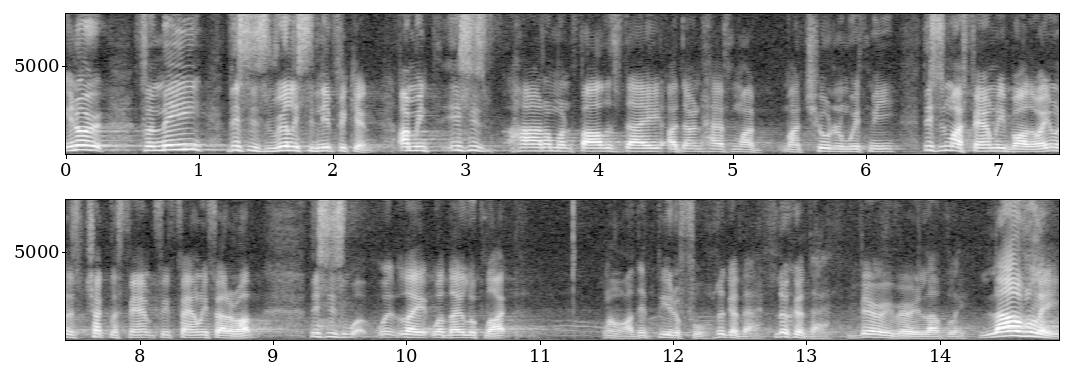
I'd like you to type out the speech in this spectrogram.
You know, for me, this is really significant. I mean, this is hard. I'm on Father's Day. I don't have my, my children with me. This is my family, by the way. You want to chuck the fam- family photo up? This is what, what, they, what they look like. Oh, they're beautiful. Look at that. Look at that. Very, very lovely. Lovely.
